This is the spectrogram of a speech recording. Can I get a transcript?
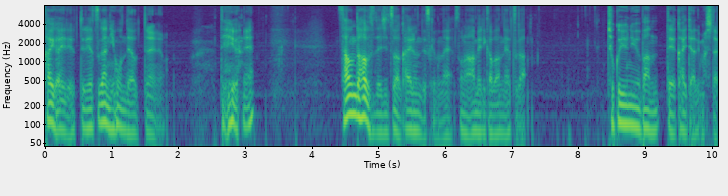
海外で売ってるやつが日本では売ってないのよ。っていうね。サウンドハウスで実は買えるんですけどね、そのアメリカ版のやつが。直輸入版って書いてありました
